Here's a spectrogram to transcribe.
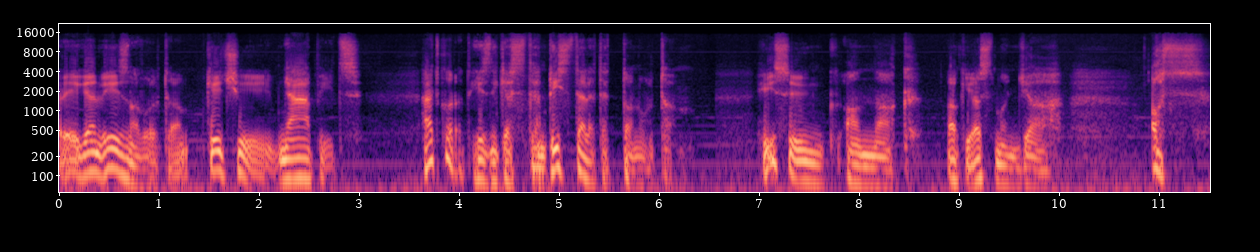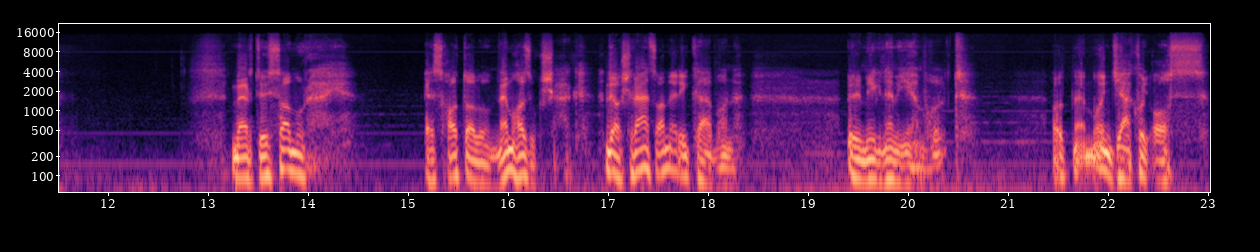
Régen vézna voltam, kicsi, nyápic. Hát karatézni kezdtem, tiszteletet tanultam. Hiszünk annak, aki azt mondja, az. Mert ő szamuráj. Ez hatalom, nem hazugság. De a srác Amerikában, ő még nem ilyen volt. Ott nem mondják, hogy az.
